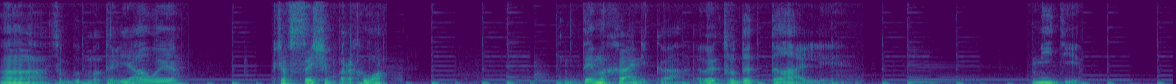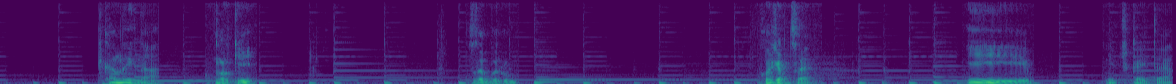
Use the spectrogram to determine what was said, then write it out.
А, це будуть матеріали. Хоча все ще барахло. Де механіка? Електродеталі. Міді. Тканина. Ну, Окей. Заберу. Хоча б це. І. Ні, чекайте.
